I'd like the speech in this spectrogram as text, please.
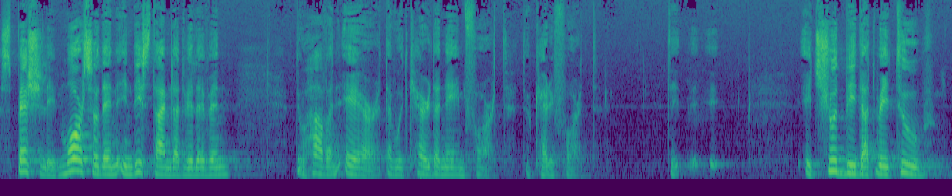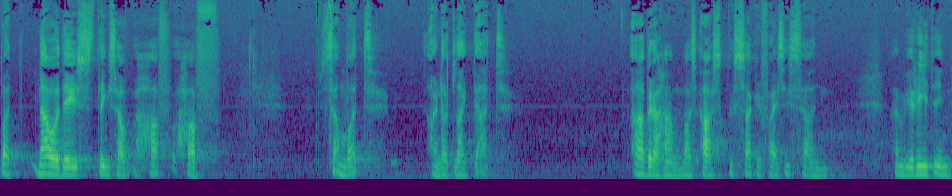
especially more so than in this time that we live in, to have an heir that would carry the name forth, to carry forth. It, should be that way too, but nowadays things have, have, have somewhat are not like that. Abraham was asked to sacrifice his son. And we read in,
